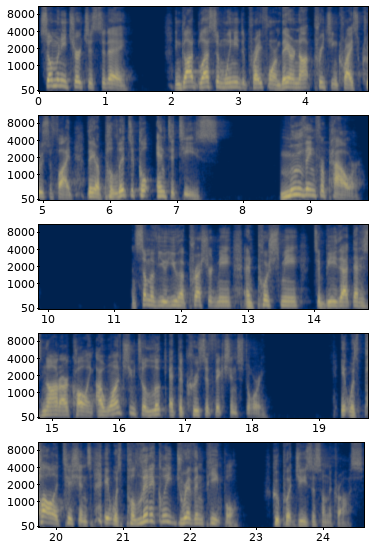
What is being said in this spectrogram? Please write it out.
So many churches today, and God bless them, we need to pray for them. They are not preaching Christ crucified, they are political entities moving for power. And some of you, you have pressured me and pushed me to be that. That is not our calling. I want you to look at the crucifixion story. It was politicians, it was politically driven people who put Jesus on the cross.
